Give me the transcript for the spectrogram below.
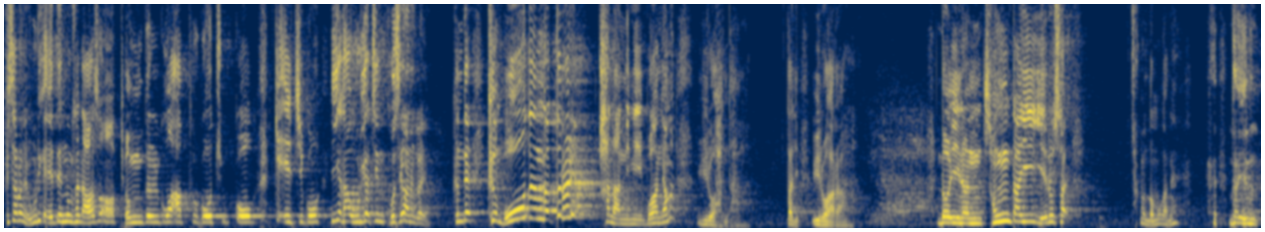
그렇잖아요. 우리가 에덴 동산 나와서 병들고 아프고 죽고 깨지고 이게 다 우리가 지금 고생하는 거예요. 근데 그 모든 것들을 하나님이 뭐 하냐면 위로한다. 다시 위로하라. 너희는 정다이 예루살 잠깐만 넘어가네. 너희는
